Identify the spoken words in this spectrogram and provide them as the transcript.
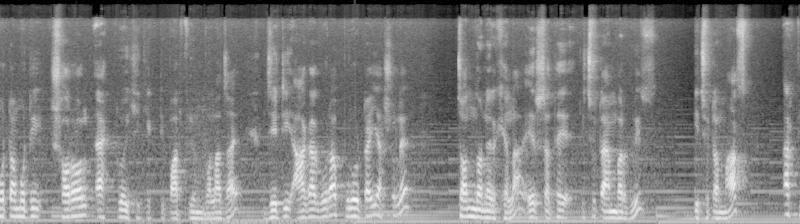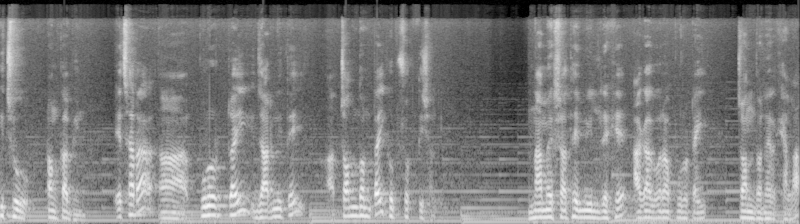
মোটামুটি সরল, এক রৈখিক একটি পারফিউম বলা যায়, যেটি আগাগোড়া পুরোটাই আসলে চন্দনের খেলা। এর সাথে কিছুটা অ্যাম্বার গ্রিস কিছুটা মাস্ক আর কিছু টঙ্কাবিন এছাড়া পুরোটাই জার্নিতেই চন্দনটাই খুব শক্তিশালী। নামের সাথে মিল রেখে আগাগোড়া পুরোটাই চন্দনের খেলা।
